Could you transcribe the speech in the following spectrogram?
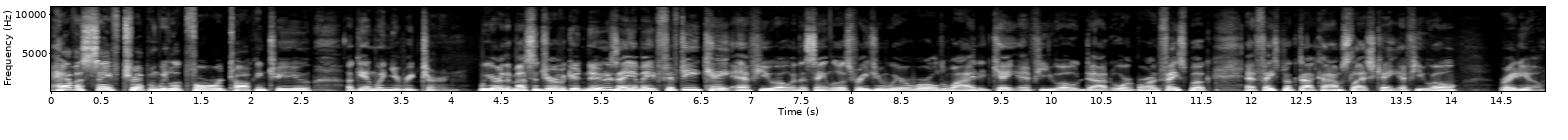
Have a safe trip, and we look forward to talking to you again when you return. We are the messenger of good news, AM 850 KFUO in the St. Louis region. We are worldwide at kfuo.org or on Facebook at facebook.com slash KFUO radio.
